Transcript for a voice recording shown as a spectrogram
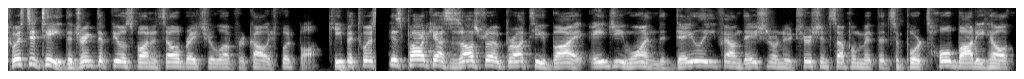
Twisted Tea, the drink that feels fun and celebrates your love for college football. Keep it twisted. This podcast is also brought to you by AG1, the daily foundational nutrition supplement that supports whole body health.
